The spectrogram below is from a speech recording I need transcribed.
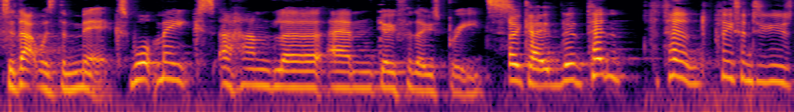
So that was the mix. What makes a handler um, go for those breeds? Okay, the ten, the ten, police tend to use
